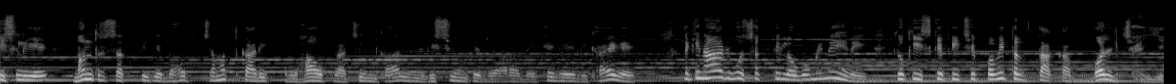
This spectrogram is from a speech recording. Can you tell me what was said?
इसलिए मंत्र शक्ति के बहुत चमत्कारिक प्रभाव प्राचीन काल में ऋषियों के द्वारा देखे गए दिखाए गए। लेकिन आज वो शक्ति लोगों में नहीं रही क्योंकि इसके पीछे पवित्रता का बल चाहिए।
